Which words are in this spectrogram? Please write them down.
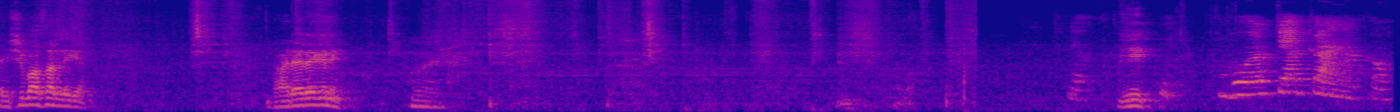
कैसी बात आली क्या? भारी आले की नाही? होय घी बोल क्या खाना का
